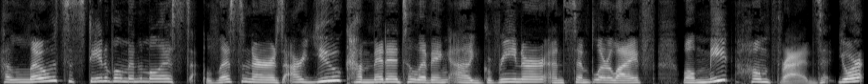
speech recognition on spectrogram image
Hello, sustainable minimalist listeners. Are you committed to living a greener and simpler life? Well, meet Home Threads, your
